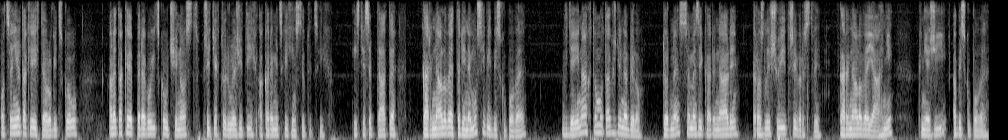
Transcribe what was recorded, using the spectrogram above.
Ocenil tak jejich teologickou, ale také pedagogickou činnost při těchto důležitých akademických institucích. Jistě se ptáte, kardinálové tedy nemusí být biskupové? V dějinách tomu tak vždy nebylo. Dodnes se mezi kardinály rozlišují tři vrstvy. Kardinálové jáhni, kněží a biskupové.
